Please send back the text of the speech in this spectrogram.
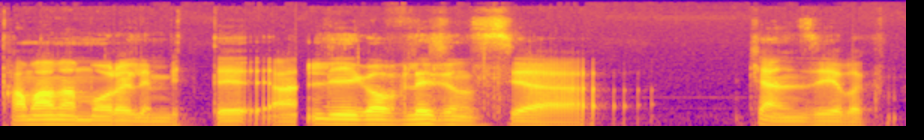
Tamamen moralim bitti. Yani League of Legends ya. Kendinize iyi bakın.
